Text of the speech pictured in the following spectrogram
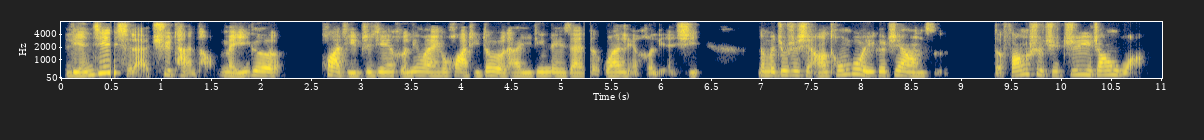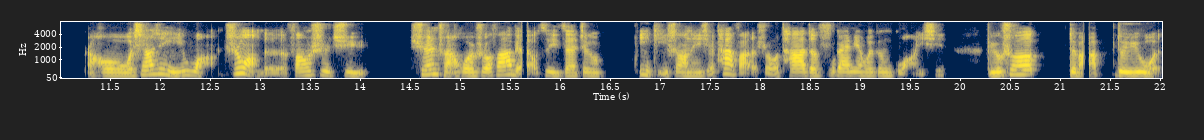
连接起来去探讨每一个。话题之间和另外一个话题都有它一定内在的关联和联系，那么就是想要通过一个这样子的方式去织一张网，然后我相信以网织网的方式去宣传或者说发表自己在这个议题上的一些看法的时候，它的覆盖面会更广一些。比如说，对吧？对于我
